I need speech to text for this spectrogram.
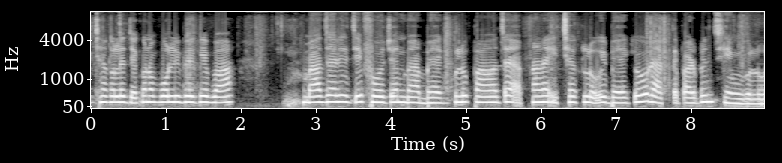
ইচ্ছা করলে যে কোনো পলি ব্যাগে বা বাজারে যে ফ্রোজেন বা ব্যাগগুলো পাওয়া যায়, আপনারা ইচ্ছা করলে ওই ব্যাগেও রাখতে পারবেন সিমগুলো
